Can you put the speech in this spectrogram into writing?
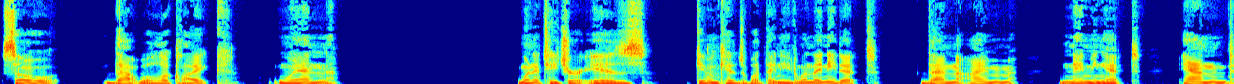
So that will look like when when a teacher is giving kids what they need when they need it, then I'm naming it and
